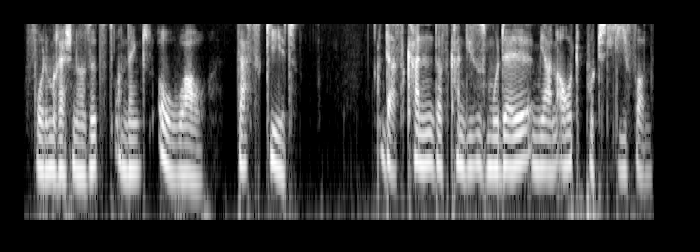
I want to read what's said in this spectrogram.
vor dem Rechner sitzt und denkt, oh wow, das geht. Das kann, das kann dieses Modell mir an Output liefern.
